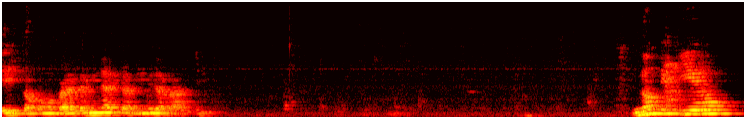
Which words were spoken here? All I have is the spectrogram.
esto, como para terminar esta primera parte. No te quiero,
